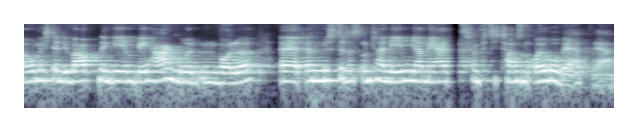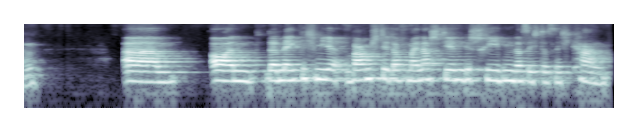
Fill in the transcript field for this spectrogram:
warum ich denn überhaupt eine GmbH gründen wolle. Äh, dann müsste das Unternehmen ja mehr als 50.000 Euro wert werden. Ähm, und dann denke ich mir, warum steht auf meiner Stirn geschrieben, dass ich das nicht kann?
